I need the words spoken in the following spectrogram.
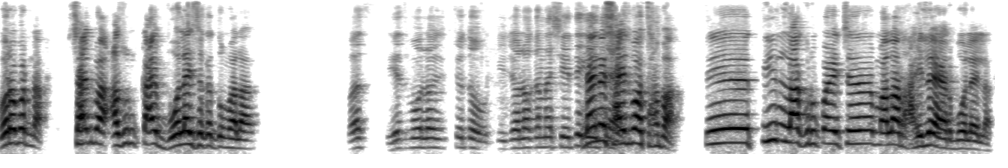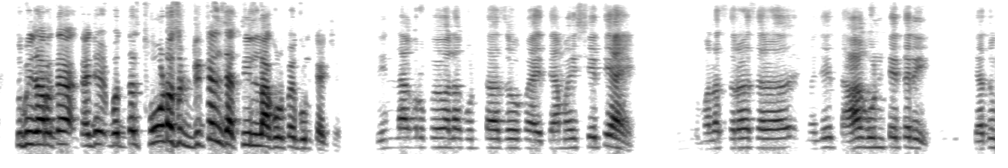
बरोबर ना? साहेब अजून काय बोलायचं का तुम्हाला? बस हेच बोलू इच्छितो की ज्या लोकांना शेती नाही नाही साहेब थांबा. ते तीन लाख रुपयाचं मला राहिलं यार बोलायला. तुम्ही जरा त्या त्याच्याबद्दल थोडस डिटेल द्या तीन लाख रुपये गुंठ्याचे. तीन लाख रुपयेवाला गुंठा जो आहे त्यामध्ये शेती आहे. तुम्हाला सरळ सरळ म्हणजे दहा गुंठे तरी त्यातून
